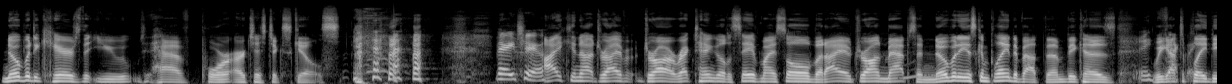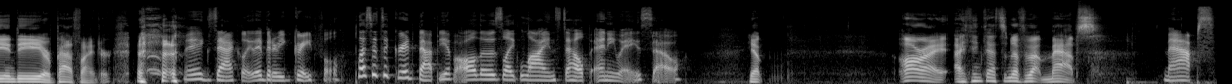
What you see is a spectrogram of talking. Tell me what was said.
Nobody cares that you have poor artistic skills. Very true. I cannot drive, draw a rectangle to save my soul, but I have drawn maps and nobody has complained about them because we got to play D and D or Pathfinder. exactly. They better be grateful. Plus, it's a grid map. You have all those like lines to help anyway, so yep. All right, I think that's enough about maps. maps.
